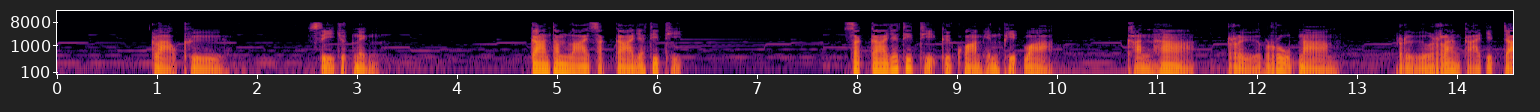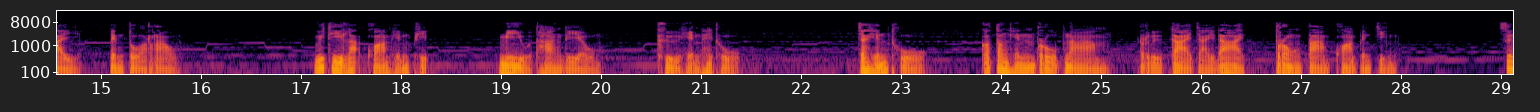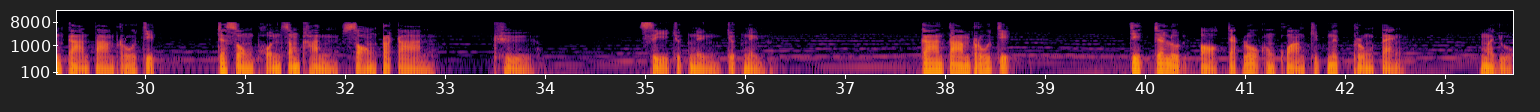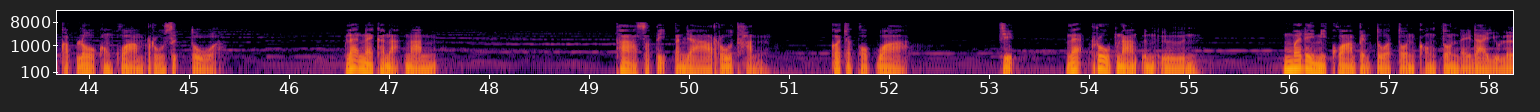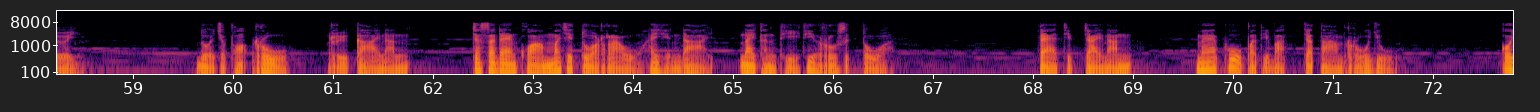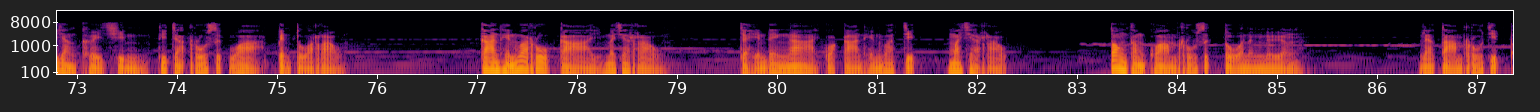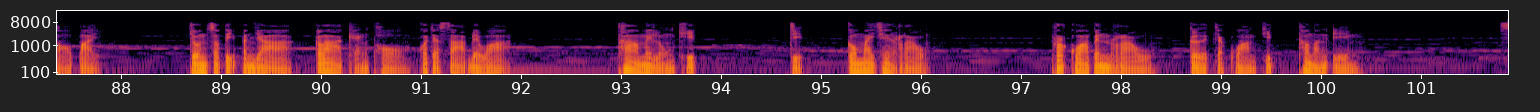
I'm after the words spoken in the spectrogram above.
กล่าวคือ 4.1 การทำลายสักกายทิฏฐิ สักกายทิฏฐิคือความเห็นผิดว่า ขันห้าหรือรูปนาม หรือร่างกายจิตใจเป็นตัวเรา วิธีละความเห็นผิด มีอยู่ทางเดียว คือเห็นให้ถูก จะเห็นถูกก็ต้องเห็นรูปนามหรือกายใจได้ตรงตามความเป็นจริง ซึ่งการตามรู้จิตจะส่งผลสำคัญสองประการ คือ 4.1.1 การตามรู้จิต จิตจะหลุดออกจากโลกของความคิดนึกปรุงแต่ง มาอยู่กับโลกของความรู้สึกตัว และในขณะนั้น ถ้าสติปัญญารู้ทัน ก็จะพบว่า จิตและรูปนามอื่นๆ ไม่ได้มีความเป็นตัวตนของตนใด ๆ อยู่เลย โดยเฉพาะรูปหรือกายนั้น จะแสดงความไม่ใช่ตัวเราให้เห็นได้ในทันทีที่รู้สึกตัว แต่จิตใจนั้น แม้ผู้ปฏิบัติจะตามรู้อยู่ ก็ยังเคยชินที่จะรู้สึกว่าเป็นตัวเรา การเห็นว่ารูปกายไม่ใช่เรา จะเห็นได้ง่ายกว่าการเห็นว่าจิตไม่ใช่เรา ต้องทำความรู้สึกตัวเนืองๆแล้วตามรู้จิตต่อไป จนสติปัญญากล้าแข็งพอก็จะทราบได้ว่า ถ้าไม่หลงคิด จิตก็ไม่ใช่เรา เพราะความเป็นเราเกิดจากความคิดเท่านั้นเอง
